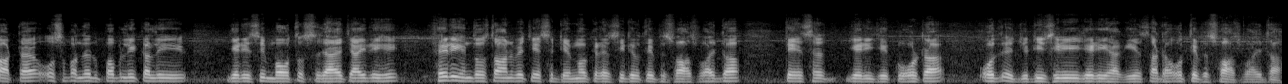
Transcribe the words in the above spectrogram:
ਘੱਟ ਹੈ। ਉਸ ਬੰਦੇ ਨੂੰ ਪਬਲਿਕਲੀ ਜਿਹੜੀ ਸੀ ਮੌਤ ਸਜ਼ਾਇਆ ਚਾਹੀਦੀ ਸੀ। ਫਿਰ ਹੀ ਹਿੰਦੁਸਤਾਨ ਵਿੱਚ ਇਸ ਡੈਮੋਕ੍ਰੇਸੀ ਦੇ ਉੱਤੇ ਵਿਸ਼ਵਾਸ ਵੱਜਦਾ ਤੇ ਇਸ ਜਿਹੜੀ ਜੇ ਕੋਰਟ ਆ, ਉਹਦੇ ਜੁਡੀਸ਼ਰੀ ਜਿਹੜੀ ਹੈਗੀ ਹੈ ਸਾਡਾ ਉੱਤੇ ਵਿਸ਼ਵਾਸ ਵੱਜਦਾ।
